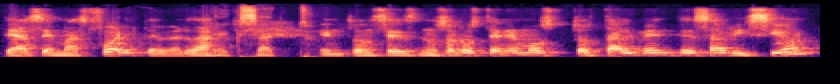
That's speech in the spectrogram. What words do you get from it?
te hace más fuerte, ¿verdad? Exacto. Entonces nosotros tenemos totalmente esa visión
